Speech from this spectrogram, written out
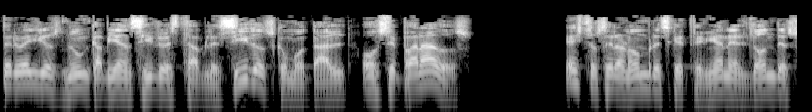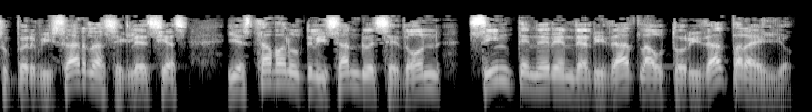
pero ellos nunca habían sido establecidos como tal o separados. Estos eran hombres que tenían el don de supervisar las iglesias y estaban utilizando ese don sin tener en realidad la autoridad para ello.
